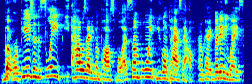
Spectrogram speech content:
but refusing to sleep, how is that even possible? At some point, you're going to pass out, okay? But anyways,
